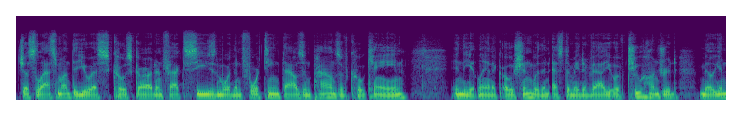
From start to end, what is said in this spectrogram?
Just last month, the U.S. Coast Guard, in fact, seized more than 14,000 pounds of cocaine in the Atlantic Ocean with an estimated value of $200 million.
